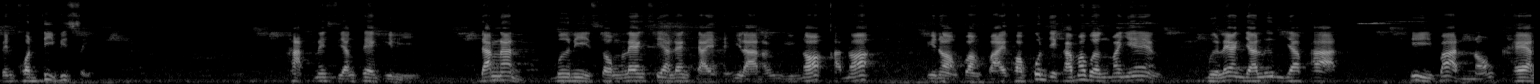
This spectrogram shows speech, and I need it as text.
เป็นคนที่พิเศษหักในเสียงเพลงอีหลี ดังนั้น มือนี้ส่งแรงเชียร์แรงใจให้อีลานองอิงเนาะครับเนาะ พี่น้องฟังไปขอบคุณที่ขามาเบิงมาแย่งมือแรงอย่าลืมอย่าพลาด ที่บ้านหนองแคน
